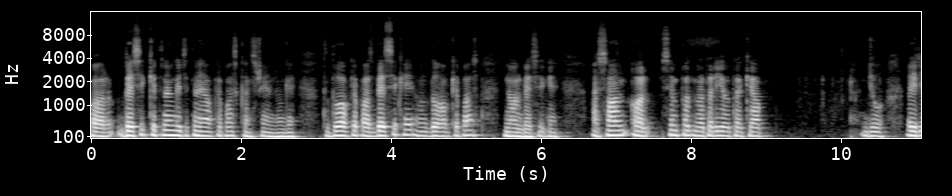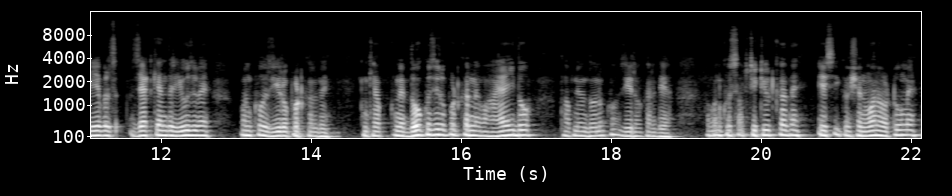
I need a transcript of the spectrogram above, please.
और बेसिक कितने होंगे? जितने आपके पास कंस्ट्रेंट होंगे। तो दो आपके पास बेसिक हैं और दो आपके पास नॉन बेसिक हैं। आसान और सिंपल मेथड ये होता है कि आप जो वेरिएबल्स जेड के अंदर यूज़ हुए उनको ज़ीरो पुट कर दें। क्योंकि आपने दो को ज़ीरो पुट करना है, वहाँ है ही दो तो आपने उन दोनों को ज़ीरो कर दिया। अब उनको सब्सटीट्यूट कर दें इस इक्वेशन वन और टू में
